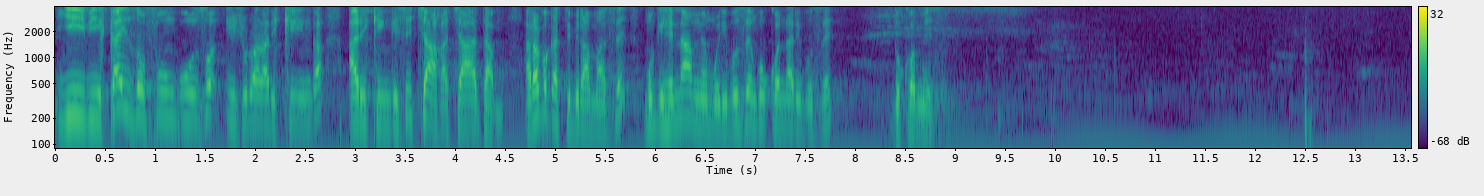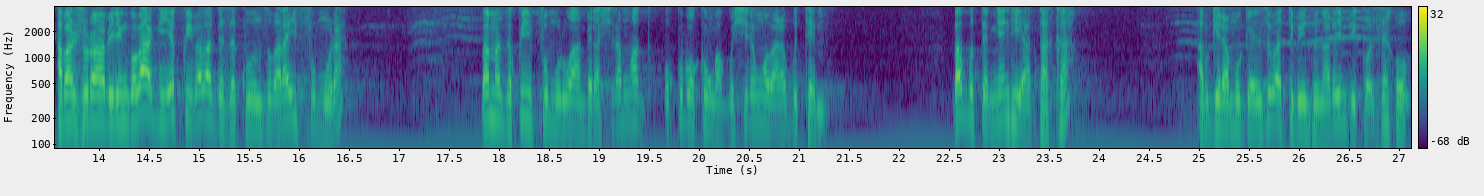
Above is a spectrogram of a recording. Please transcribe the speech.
yibika izo funguzo ijuru ararikinga arikingisha icyaha cya adamu. Aravuga ati biramaze mu gihe namwe muribuze nk'uko naribuze dukomeze. Abajura babiri ngo bagiye kwiba bageze ku nzu barayifumura. Bamaze kwipfumura uwa mbere ashyiramo ukuboko ngo agushyiremo baragutema. Bagutemye ntiyataka abwira mugenzi we ati ibintu nari mbikozeho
